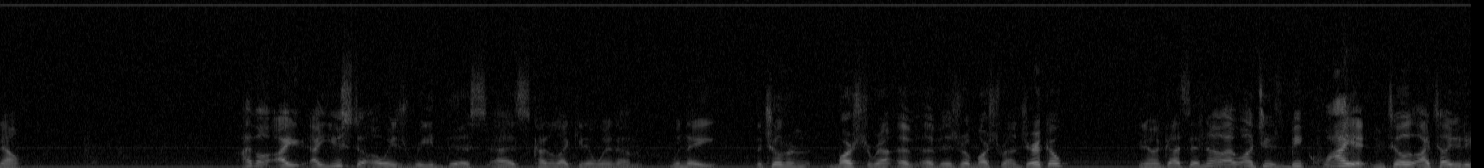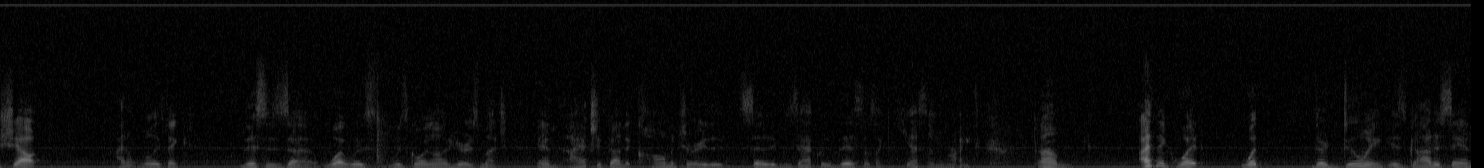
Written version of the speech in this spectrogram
Now, I've, I, I used to always read this as kind of like, you know, when, um, when they, the children marched around, of, of Israel marched around Jericho, you know, and God said, no, I want you to be quiet until I tell you to shout. I don't really think this is uh, what was, was going on here as much. And I actually found a commentary that said exactly this. I was like, yes, I'm right. Um, I think what, what they're doing is God is saying,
